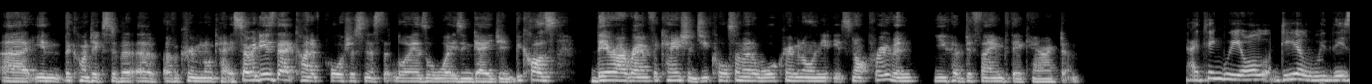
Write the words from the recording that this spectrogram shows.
uh, in the context of a, of a criminal case. So it is that kind of cautiousness that lawyers always engage in because there are ramifications. You call someone a war criminal and it's not proven, you have defamed their character. I think we all deal with this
